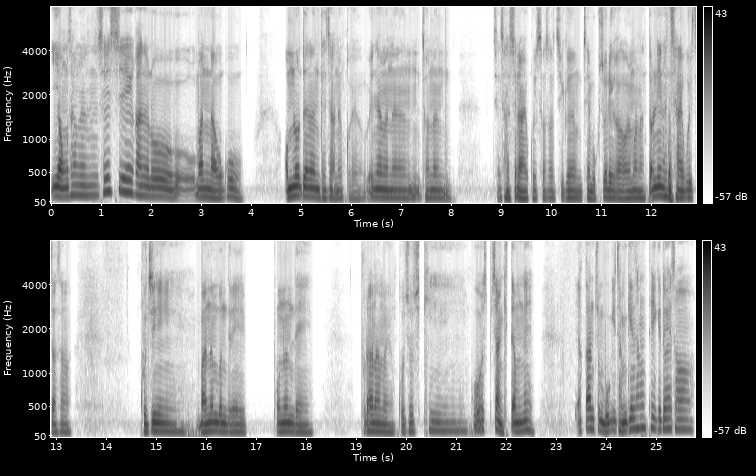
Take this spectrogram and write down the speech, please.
이 영상은 실시간으로만 나오고 업로드는 되지 않을 거예요. 왜냐면은 저는 제 자신을 알고 있어서 지금 제 목소리가 얼마나 떨리는지 알고 있어서 굳이 많은 분들이 보는데 불안함을 고조시키고 싶지 않기 때문에 약간 좀 목이 잠긴 상태이기도 해서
